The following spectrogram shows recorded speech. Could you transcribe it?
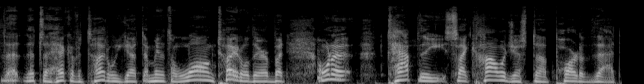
that, that's a heck of a title you got. I mean, it's a long title there, but I want to tap the psychologist uh, part of that.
